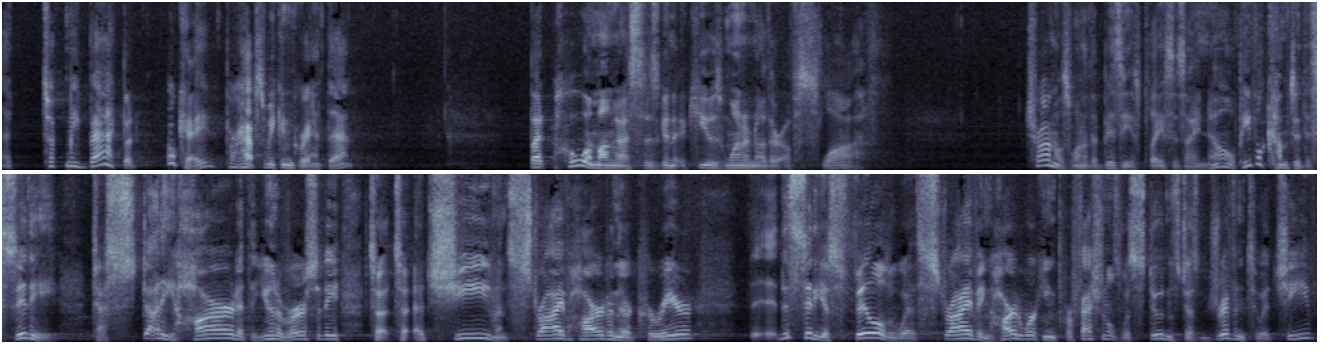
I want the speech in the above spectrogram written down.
That took me back, but okay, perhaps we can grant that. But who among us is going to accuse one another of sloth? Toronto is one of the busiest places I know. People come to the city to study hard at the university, to, to achieve and strive hard in their career. This city is filled with striving, hardworking professionals, with students just driven to achieve.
